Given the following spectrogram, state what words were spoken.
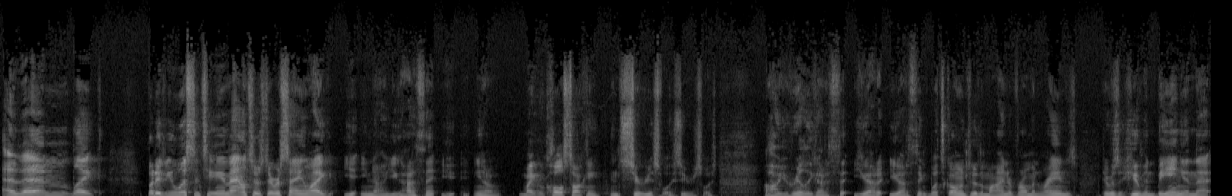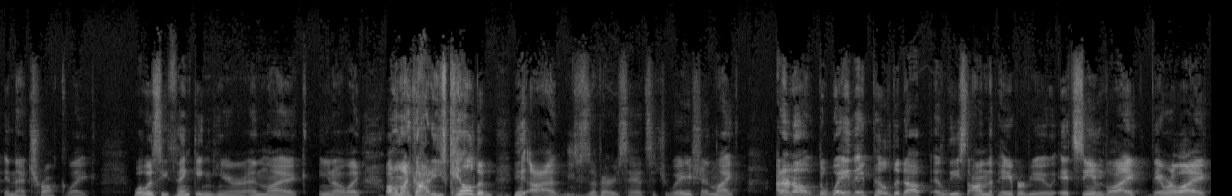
and then like. But if you listen to the announcers, they were saying like, you, you know, you gotta think, you, you know, Michael Cole's talking in serious voice, serious voice. Oh, you really gotta, th- you gotta, you gotta think what's going through the mind of Roman Reigns. There was a human being in that in that truck. Like, what was he thinking here? And like, you know, like, oh my God, he's killed him. He, uh, this is a very sad situation. Like, I don't know. The way they pilled it up, at least on the pay per view, it seemed like they were like,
